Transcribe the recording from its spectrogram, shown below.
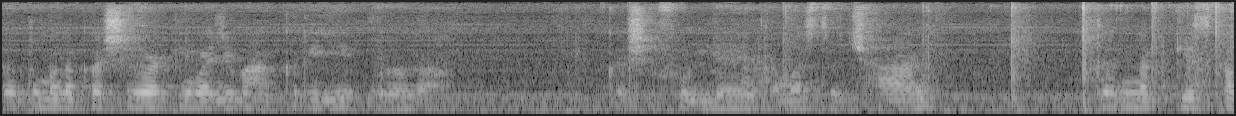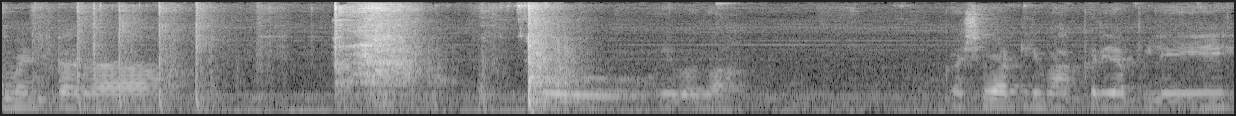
तर तुम्हाला कशी वाटली माझी भाकरी? बघा. कशी फुलली आहे तर मस्त छान. तर नक्कीच कमेंट करा हो हे बघा कशी वाटली भाकरी आपली?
